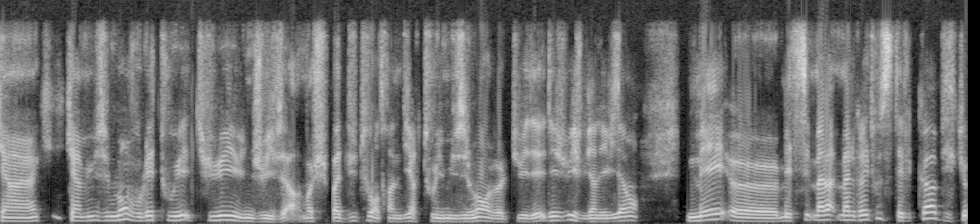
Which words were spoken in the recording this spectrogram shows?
qu'un musulman voulait tuer, une juive. Alors moi, je suis pas du tout en train de dire que tous les musulmans veulent tuer des, juifs, bien évidemment, mais, euh, mais malgré tout, c'était le cas puisque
